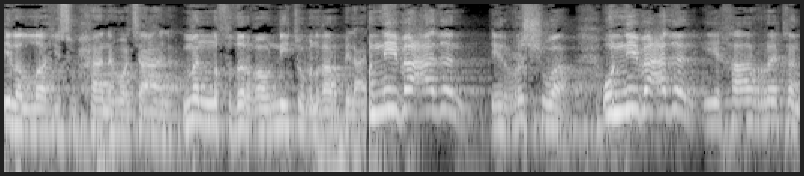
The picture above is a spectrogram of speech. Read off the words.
إلى الله سبحانه وتعالى. من نفضر غونيتو بن غرب العالمين وني بعدن الرشوة وني بعدن يخرقن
